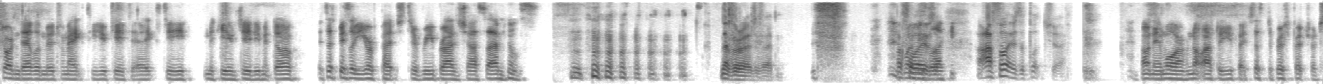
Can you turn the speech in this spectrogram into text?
Jordan Devlin moved from NXT UK to NXT and became JD McDonald. Is this basically your pitch to rebrand Sha Samuels? Never heard of him. I thought, it was a, I thought it was a butcher. Not anymore. Not after you pitched this to Bruce Pritchard.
